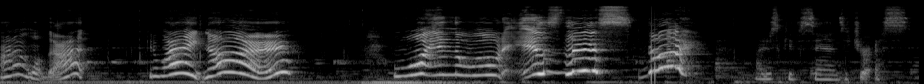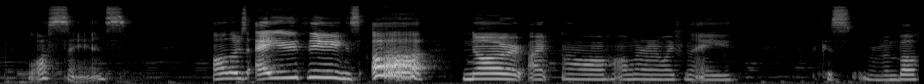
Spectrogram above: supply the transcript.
I don't want that. Get away. No. What in the world is this? No. I just give Sans a dress. Lost Sans. Oh, those AU things. Oh, no. I, oh, I want to run away from the AU. Because, remember?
